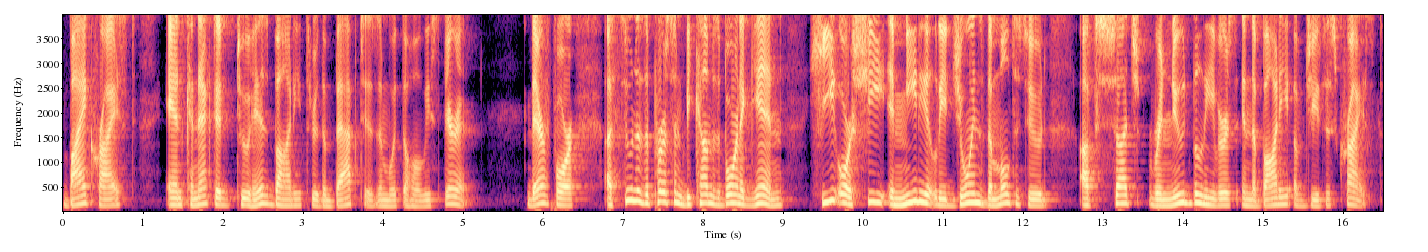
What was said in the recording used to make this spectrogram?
by Christ and connected to his body through the baptism with the Holy Spirit. Therefore, as soon as a person becomes born again, he or she immediately joins the multitude of such renewed believers in the body of Jesus Christ.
